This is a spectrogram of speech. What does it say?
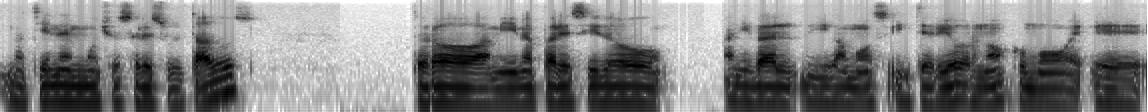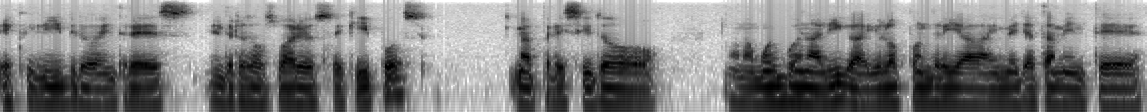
no tienen muchos resultados, pero a mí me ha parecido a nivel, digamos, interior, ¿no? Como eh, equilibrio entre, entre los varios equipos, me ha parecido una muy buena liga. Yo la pondría inmediatamente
